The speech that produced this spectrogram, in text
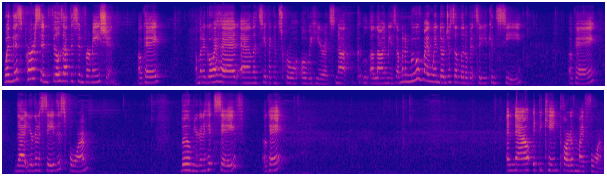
when this person fills out this information, okay, I'm going to go ahead and let's see if I can scroll over here. It's not allowing me. So I'm going to move my window just a little bit so you can see, okay, that you're going to save this form. Boom, you're going to hit save, okay. and now it became part of my form.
